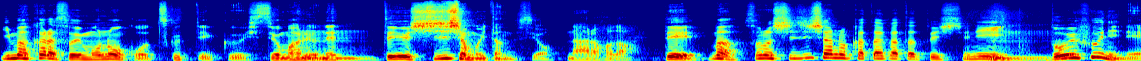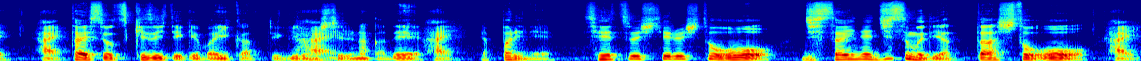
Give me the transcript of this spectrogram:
今からそういうものをこう作っていく必要もあるよねっうんていう支持者もいたんですよ。なるほどでまあその支持者の方々と一緒うんにどういうふうにねはい。体制を築いていけばいいかっていう議論をしている中で、はい。やっぱりね精通している人を実際ね実務でやった人をはい。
